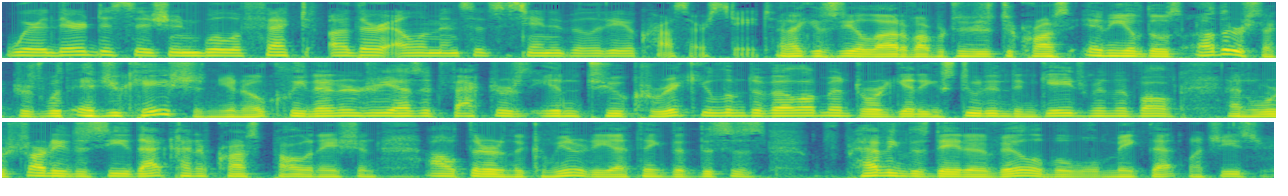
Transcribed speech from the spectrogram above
where their decision will affect other elements of sustainability across our state? And I can see a lot of opportunities to cross any of those other sectors with education, you know, clean energy as it factors into curriculum development or getting student engagement involved. And we're starting to see that kind of cross pollination out there in the community. I think that this is having this data available will make that much easier.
